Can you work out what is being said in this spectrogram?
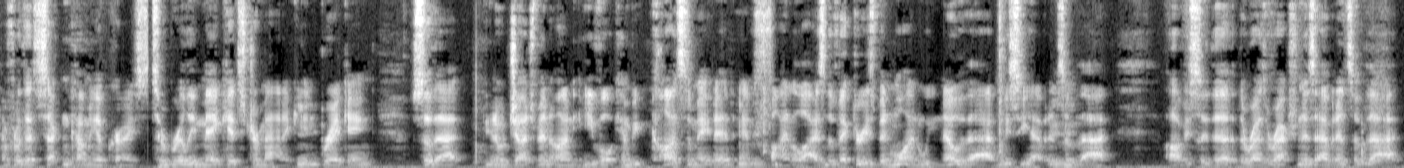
and for the second coming of Christ to really make its dramatic breaking, so that you know judgment on evil can be consummated and mm-hmm. finalized. The victory's been won. We know that. We see evidence of mm-hmm. that. Obviously, the the resurrection is evidence of that.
